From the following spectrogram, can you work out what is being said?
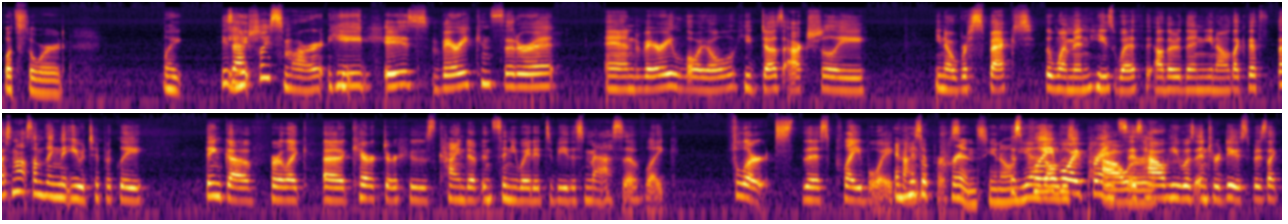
what's the word? Like He's he- actually smart. He, is very considerate and very loyal. He does actually, you know, respect the women he's with, other than, you know, like that's, that's not something that you would typically think of for like a character who's kind of insinuated to be this massive, like, flirt, this playboy and kind he's a person. prince, you know. This he has all playboy this prince power. is how he was introduced, but it's like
